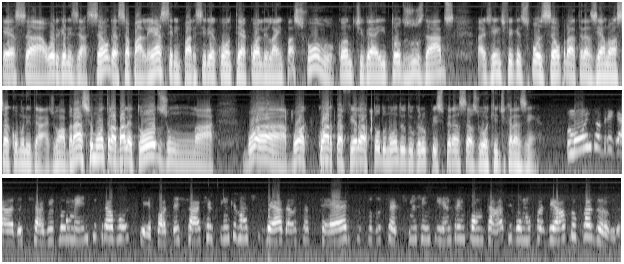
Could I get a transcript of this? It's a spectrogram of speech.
essa organização dessa palestra em parceria com o Teacoli lá em Passo Fundo. Quando tiver aí todos os dados, a gente fica à disposição para trazer a nossa comunidade. Um abraço e um bom trabalho a todos. Uma boa, boa quarta-feira a todo mundo do Grupo Esperança Azul aqui de Carazinha. Muito obrigada, Thiago. Igualmente para você. Pode deixar que assim que não tiver a dança certo, tudo certinho, a gente entra em contato e vamos fazer a propaganda.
